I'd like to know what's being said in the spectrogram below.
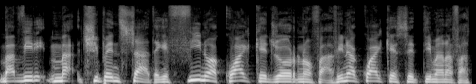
ma, vi, ma, ci pensate che fino a qualche giorno fa, fino a qualche settimana fa,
